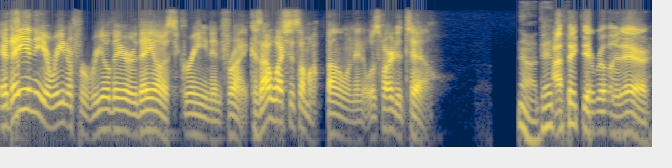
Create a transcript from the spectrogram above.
are they in the arena for real there, or are they on a screen in front? Because I watched this on my phone and it was hard to tell. No, that I think they're really there.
